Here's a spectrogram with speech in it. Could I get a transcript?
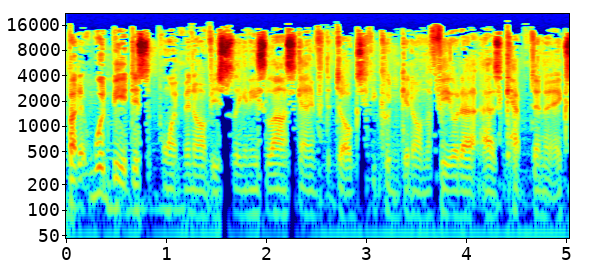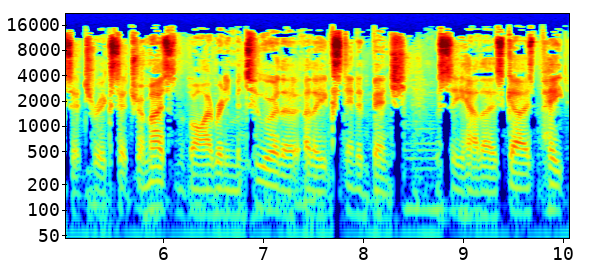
But it would be a disappointment, obviously, in his last game for the Dogs if he couldn't get on the field as captain, etc., etc. Moses Reni Maitua are the, the extended bench. We'll see how those goes. Pete,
